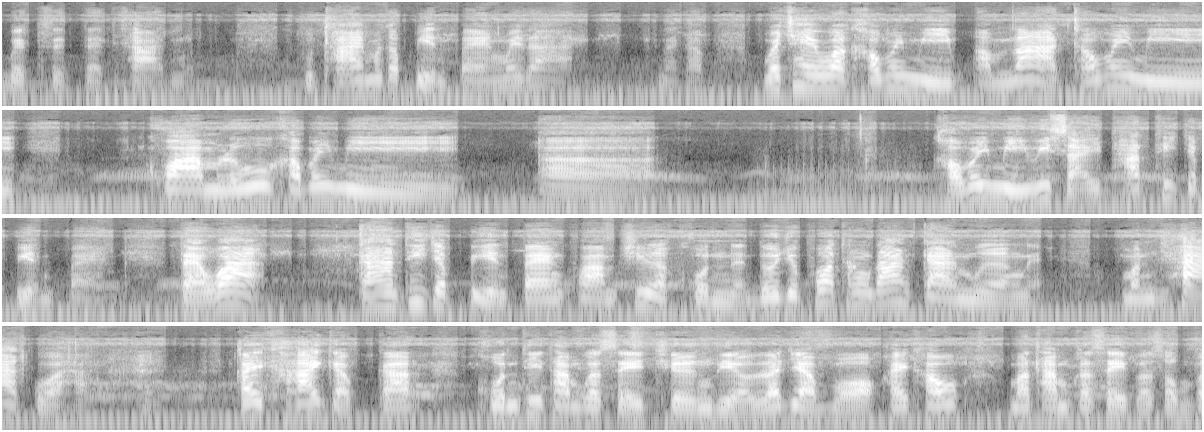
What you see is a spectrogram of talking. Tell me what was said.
เบ็ดเสร็จเด็ดขาดหมดสุดท้ายมันก็เปลี่ยนแปลงไม่ได้นะครับ ไม่ใช่ว่าเขาไม่มีอำนาจเขาไม่มีความรู้เขาไม่มี เขาไม่มีวิสัยทัศน์ที่จะเปลี่ยนแปลง แต่ว่าการที่จะเปลี่ยนแปลงความเชื่อคนเนี่ยโดยเฉพาะทางด้านการเมืองเนี่ยมันยากกว่า คล้ายๆกับการคนที่ทำเกษตรเชิงเดี่ยว แล้วอย่าบอกให้เขามาทำเกษตรผสมผ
